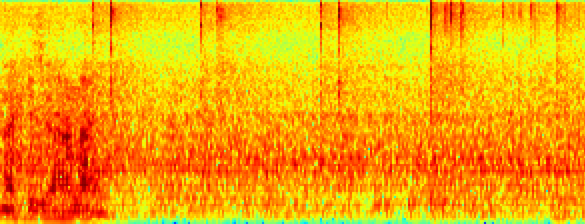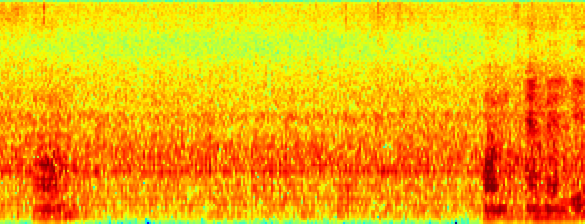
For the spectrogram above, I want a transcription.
নাকি জানা নাই ফোন ফোন ফ্যামিলি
